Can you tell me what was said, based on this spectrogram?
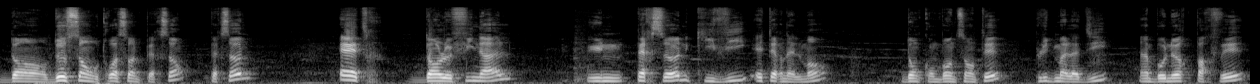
dans 200 ou 300 personnes, être dans le final une personne qui vit éternellement, donc en bonne santé, plus de maladies, un bonheur parfait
